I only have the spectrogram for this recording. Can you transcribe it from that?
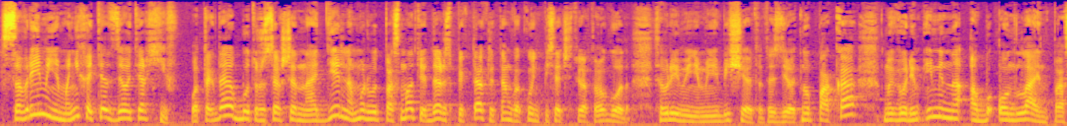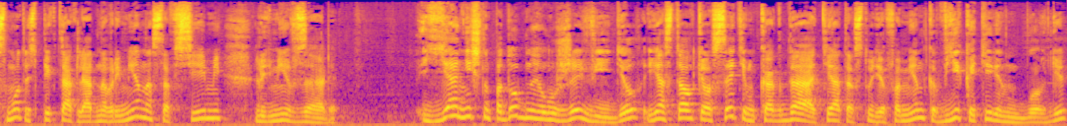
Со временем они хотят сделать архив. Вот тогда будет уже совершенно отдельно, может быть, посмотреть даже спектакли там какой-нибудь 54 года. Со временем они обещают это сделать. Но пока мы говорим именно об онлайн-просмотре спектакля одновременно со всеми людьми в зале. Я нечто подобное уже видел. Я сталкивался с этим, когда театр-студия Фоменко в Екатеринбурге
